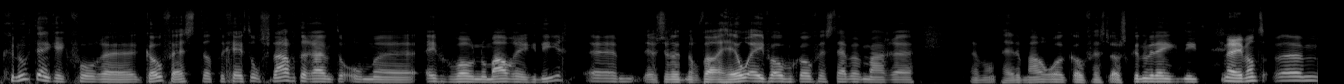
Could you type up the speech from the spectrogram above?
genoeg denk ik voor eh GoFest. Dat geeft ons vanavond de ruimte om eh, even gewoon normaal regulier. ehm, we zullen het nog wel heel even over GoFest hebben, maar eh, want helemaal uh, GoFestloos kunnen we denk ik niet. Nee, want ehm,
